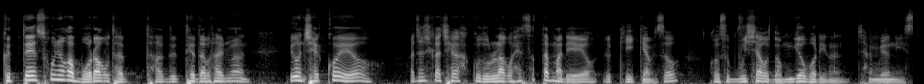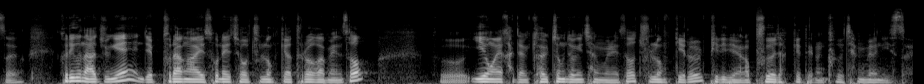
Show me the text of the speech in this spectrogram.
그때 소녀가 뭐라고 다, 다 대답을 하면 이건 제 거예요. 아저씨가 제가 갖고 놀라고 했었단 말이에요. 이렇게 얘기하면서 그것을 무시하고 넘겨버리는 장면이 있어요. 그리고 나중에 이제 브랑아의 손에 저 줄넘기가 들어가면서 그 이 영화의 가장 결정적인 장면에서 줄넘기를 비리디아가 부여잡게 되는 그 장면이 있어요.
